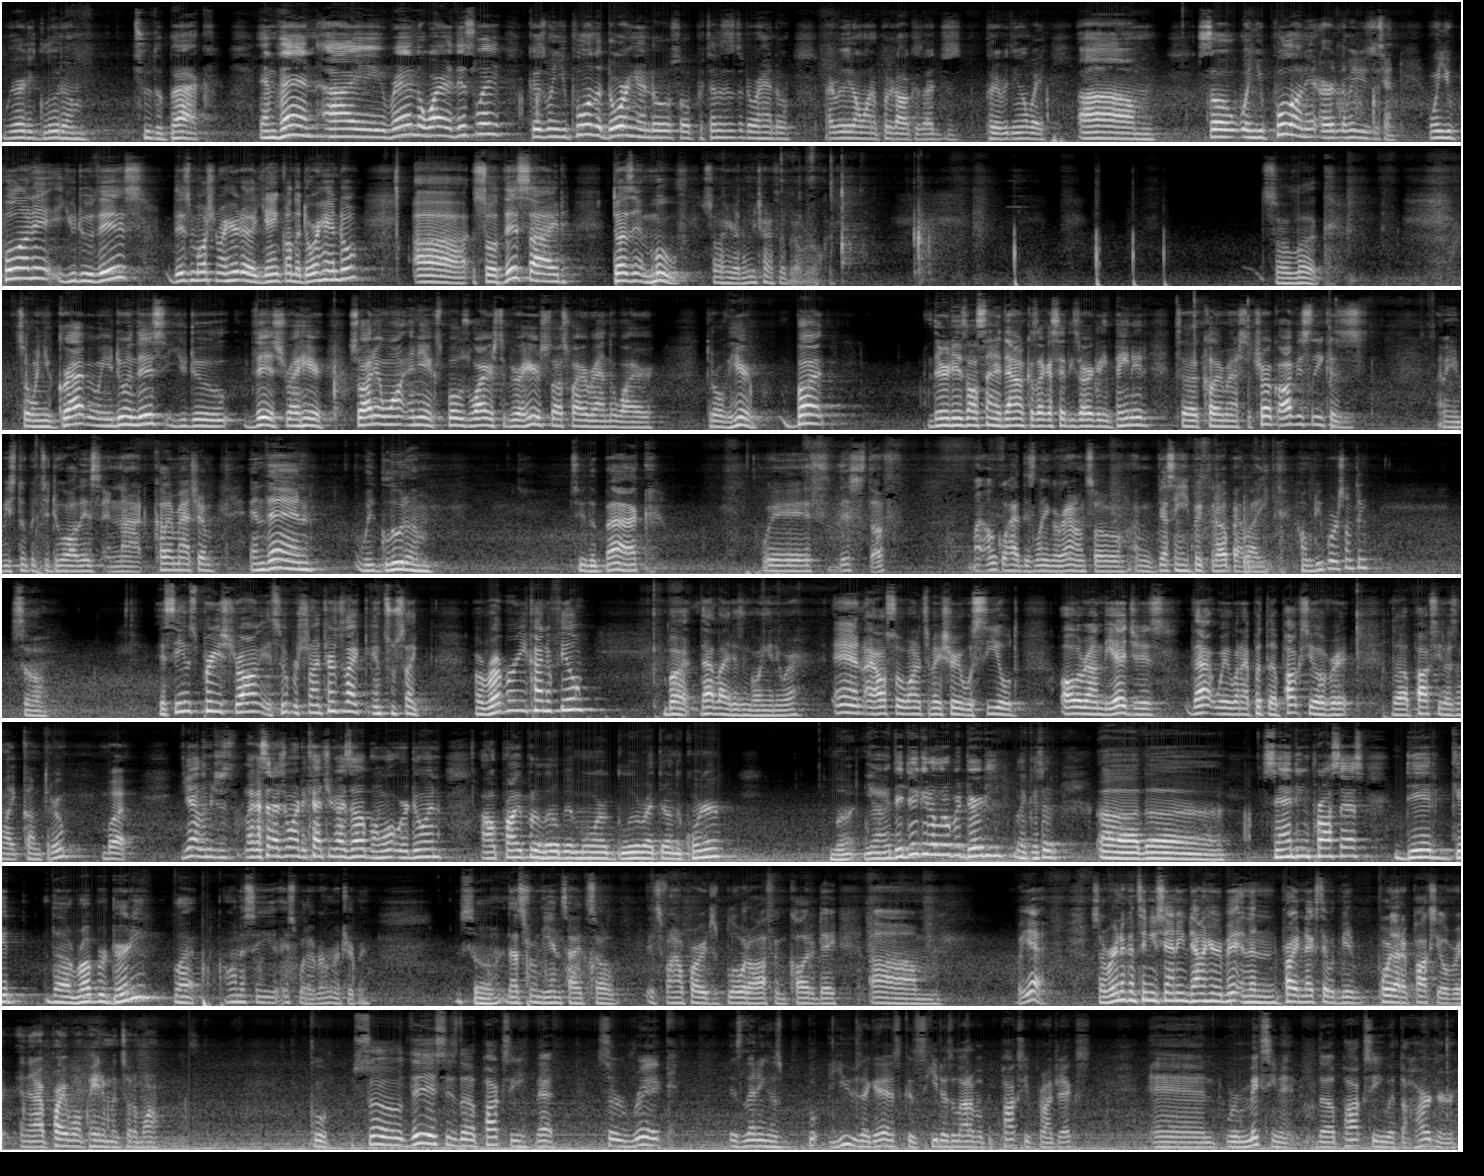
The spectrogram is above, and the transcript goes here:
we already glued them to the back. And then I ran the wire this way because when you pull on the door handle, so pretend this is the door handle. I really don't want to put it out because I just put everything away. Um, so when you pull on it, or let me use this hand. When you pull on it, you do this, this motion right here to yank on the door handle. Uh, so this side doesn't move. So here, let me try to flip it over real quick. So look. So when you grab it, when you're doing this, you do this right here. So I didn't want any exposed wires to be right here. So that's why I ran the wire through over here. But there it is. I'll sand it down because like I said, these are getting painted to color match the truck, obviously, because I mean, it'd be stupid to do all this and not color match them. And then we glued them to the back with this stuff. My uncle had this laying around, so I'm guessing he picked it up at like Home Depot or something. So it seems pretty strong. It's super strong. It turns like into like a rubbery kind of feel, but that light isn't going anywhere. And I also wanted to make sure it was sealed all around the edges. That way, when I put the epoxy over it, the epoxy doesn't like come through. But yeah, let me just, like I said, I just wanted to catch you guys up on what we're doing. I'll probably put a little bit more glue right there on the corner. But yeah, they did get a little bit dirty. Like I said, uh, the sanding process did get the rubber dirty, but honestly, it's whatever. I'm not tripping. So that's from the inside. So it's fine. I'll probably just blow it off and call it a day. Um, but yeah, so we're gonna continue sanding down here a bit, and then probably next day would be to pour that epoxy over it, and then I probably won't paint them until tomorrow. Cool. So this is the epoxy that Sir Rick is letting us use, I guess, because he does a lot of epoxy projects, and we're mixing it, the epoxy with the hardener.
